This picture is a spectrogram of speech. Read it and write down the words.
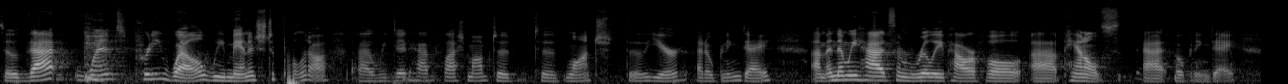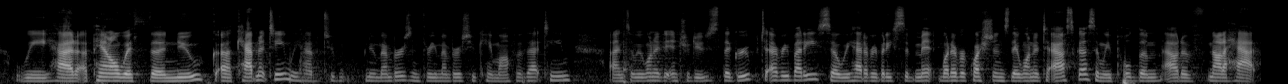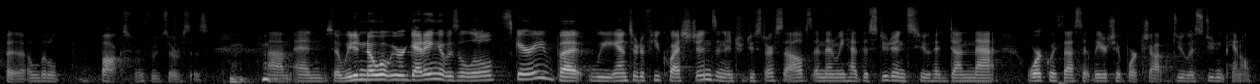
so that went pretty well. We managed to pull it off. Uh, we did have a flash mob to, to launch the year at opening day. Um, and then we had some really powerful uh, panels at opening day. We had a panel with the new uh, cabinet team. We have two new members and three members who came off of that team. And so we wanted to introduce the group to everybody. So we had everybody submit whatever questions they wanted to ask us, and we pulled them out of not a hat, but a little box from food services. um, and so we didn't know what we were getting. It was a little scary, but we answered a few questions and introduced ourselves. And then we had the students who had done that work with us at Leadership Workshop do a student panel.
